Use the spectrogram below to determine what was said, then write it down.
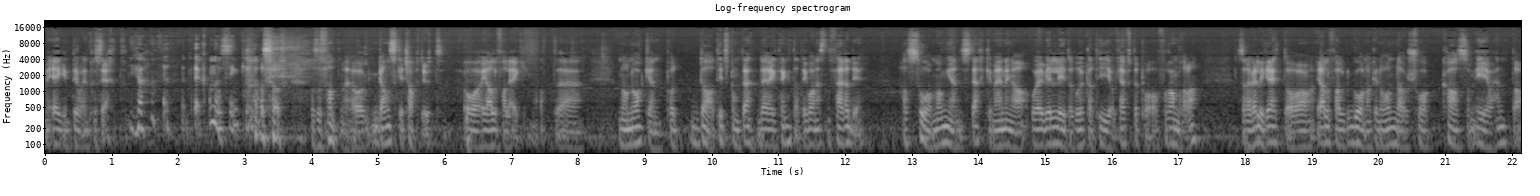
vi egentlig var interessert. Ja, det kan jeg tenke. Og så, og så fant vi jo ganske kjapt ut, og i alle fall jeg, at når noen på det tidspunktet, der jeg tenkte at jeg var nesten ferdig, har så mange sterke meninger og er villig til å bruke tid og krefter på å forandre det, så det er veldig greit å i alle fall gå noen runder og se hva som er å hente,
